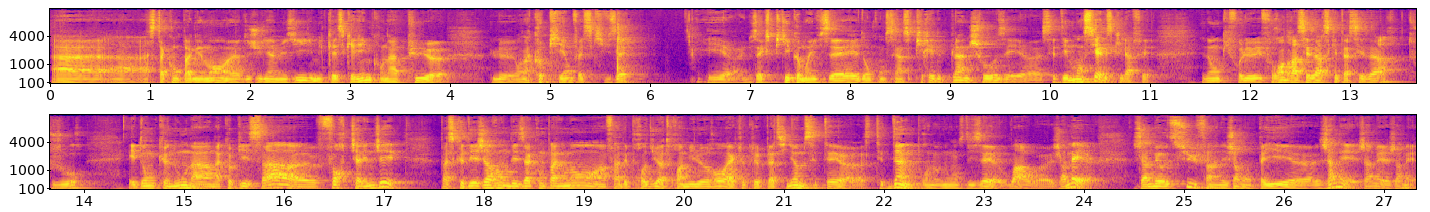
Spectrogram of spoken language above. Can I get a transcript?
à, cet accompagnement de Julien Musi, Michael Scaling qu'on a pu le, on a copié en fait ce qu'il faisait et euh, il nous a expliqué comment il faisait, et donc on s'est inspiré de plein de choses, et euh, c'est démentiel ce qu'il a fait. Et donc il faut, il faut rendre à César ce qui est à César, toujours. Et donc nous, on a, copié ça, euh, fort challengé. Parce que déjà vendre des accompagnements, enfin des produits à 3000 euros avec le club Platinum, c'était c'était dingue pour nous. Nous, on se disait, waouh, jamais, jamais au-dessus. Enfin, les gens vont payer jamais, jamais, jamais.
